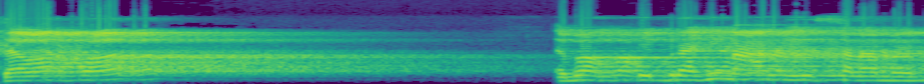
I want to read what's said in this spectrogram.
দেওয়ার পর এবং ইব্রাহিম আলাইহিস সালামের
